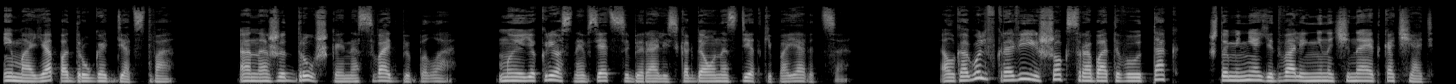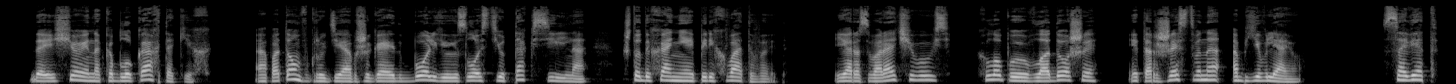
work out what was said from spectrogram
и моя подруга детства. Она же дружкой на свадьбе была. Мы ее крестной взять собирались, когда у нас детки появятся. Алкоголь в крови и шок срабатывают так, что меня едва ли не начинает качать, да еще и на каблуках таких. А потом в груди обжигает болью и злостью так сильно, что дыхание перехватывает. Я разворачиваюсь, хлопаю в ладоши и торжественно объявляю. Совет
